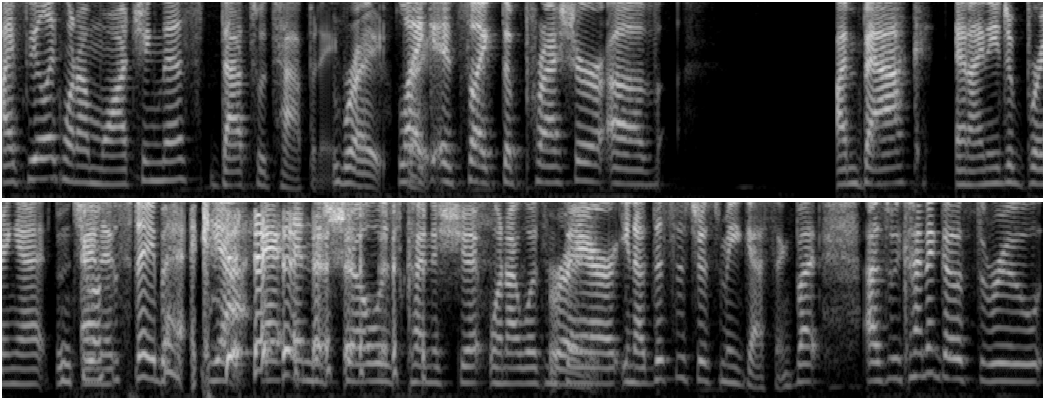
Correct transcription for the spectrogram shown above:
i feel like when i'm watching this that's what's happening Right, like right. it's like the pressure of i'm back and i need to bring it And she wants to stay back. yeah, and, and the show was kind of shit when I wasn't Right. there. You know, this is just me guessing. But as we kind of go through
